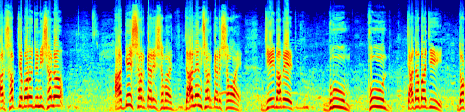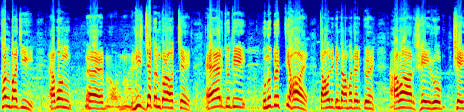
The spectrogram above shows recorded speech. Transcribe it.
আর সবচেয়ে বড় জিনিস হলো, আগের সরকারের সময়, জালেম সরকারের সময়, যেইভাবে গুম, খুন, চাঁদাবাজি, দখলবাজি এবং নির্যাতন করা হচ্ছে, এর যদি পুনবৃত্তি হয়, তাহলে কিন্তু আমাদেরকে আবার সেই রূপ, সেই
